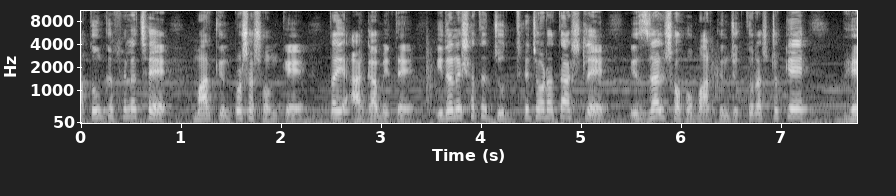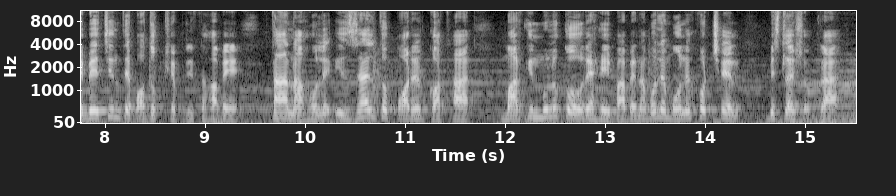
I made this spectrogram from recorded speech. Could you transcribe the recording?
আতঙ্কে ফেলেছে মার্কিন প্রশাসনকে। তাই আগামীতে ইরানের সাথে যুদ্ধে জড়াতে আসলে ইসরায়েল সহ মার্কিন যুক্তরাষ্ট্রকে ভেবে চিনতে পদক্ষেপ নিতে হবে। তা না হলে ইসরায়েল তো পরের কথা। মার্কিন মূলকও রেহাই পাবে না বলে মনে করছেন বিশ্লেষকরা।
